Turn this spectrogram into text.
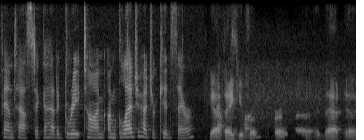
Fantastic. I had a great time. I'm glad you had your kids there. Yeah, That thank you for, fun. for uh, that. Uh,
